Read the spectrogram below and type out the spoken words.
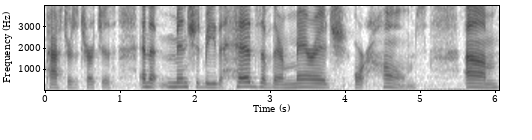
pastors of churches, and that men should be the heads of their marriage or homes. Um,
